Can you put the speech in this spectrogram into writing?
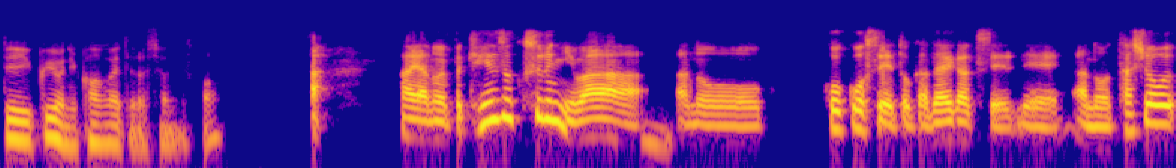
ていくように考えてらっしゃるんですか？はい、あの、やっぱり継続するにはうん、あの、高校生とか大学生で、あの、多少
